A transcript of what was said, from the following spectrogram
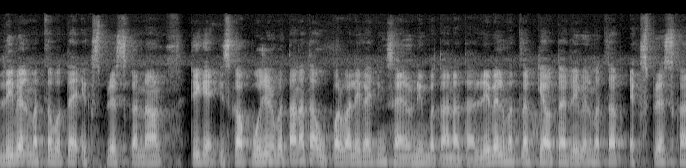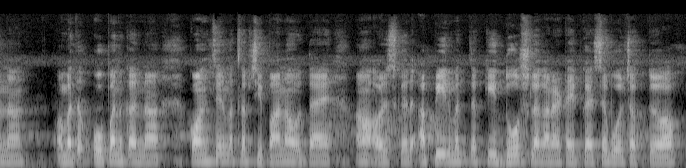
रिवेल मतलब होता है एक्सप्रेस करना, ठीक है? इसका अपोजिट बताना था, ऊपर वाले का आई थिंक साइनोनिम बताना था। रिवेल मतलब क्या होता है? रिवेल मतलब एक्सप्रेस करना और मतलब ओपन करना। कौनसिल मतलब छिपाना होता है हाँ और इसके बाद अपील मतलब कि दोष लगाना टाइप का, ऐसे बोल सकते हो आप।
